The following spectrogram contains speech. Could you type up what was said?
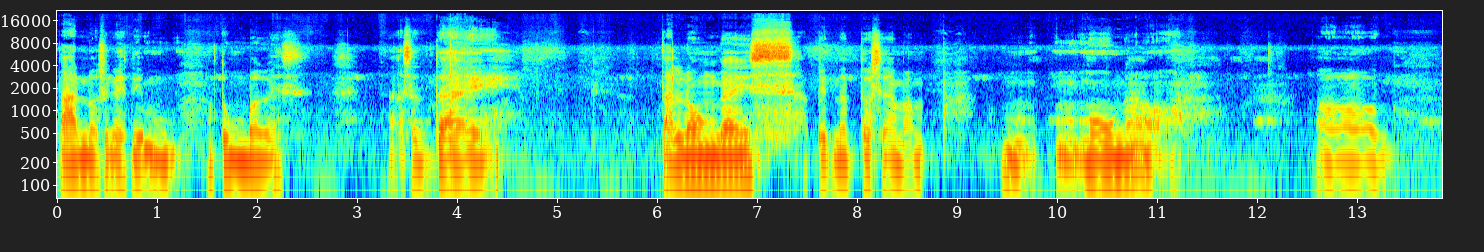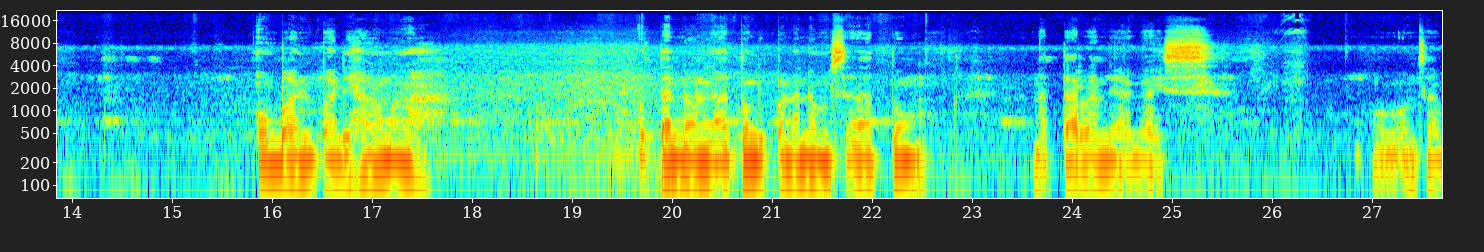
tanos guys di matumba guys. Asantay talong guys. Hapit na to sa mam munga o og uban pa dihang mga utanon nga atong gipananom sa atong nataran niya guys. Ug unsa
